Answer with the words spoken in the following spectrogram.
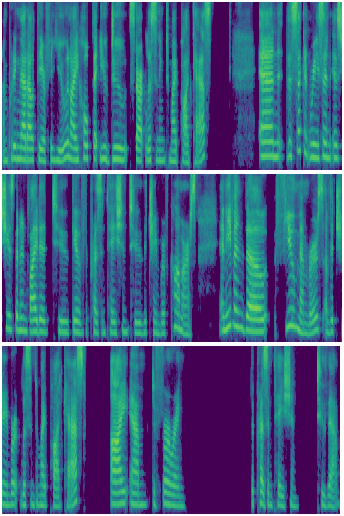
I'm putting that out there for you, and I hope that you do start listening to my podcast. And the second reason is she has been invited to give the presentation to the Chamber of Commerce. And even though few members of the Chamber listen to my podcast, I am deferring the presentation to them.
